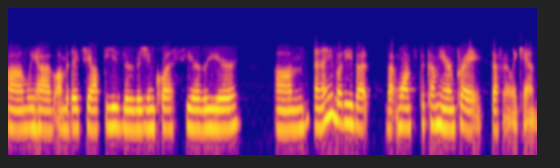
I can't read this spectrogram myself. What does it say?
Um, we have Amadechiapis or Vision Quests here every year. Um, and anybody that, that wants to come here and pray definitely can.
